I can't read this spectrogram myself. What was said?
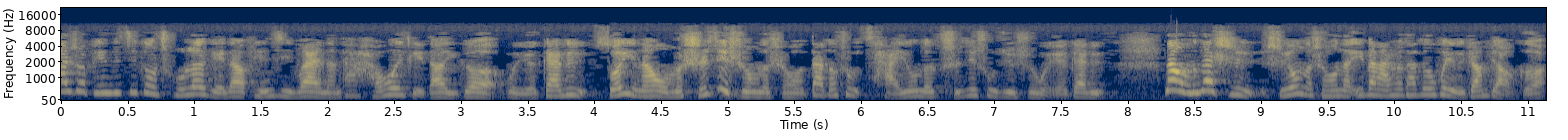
来说，评级机构除了给到评级以外呢，它还会给到一个违约概率。所以呢，我们实际使用的时候，大多数采用的实际数据是违约概率。那我们在使使用的时候呢，一般来说，它都会有一张表格，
